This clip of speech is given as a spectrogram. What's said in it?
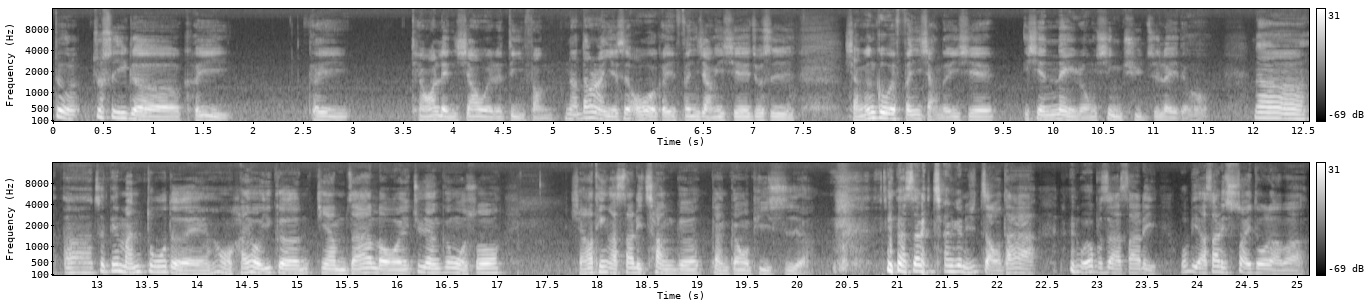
对我就是一个可以可以调换脸消维的地方。那当然也是偶尔可以分享一些就是。想跟各位分享的一些一些内容、兴趣之类的哦。那啊、呃，这边蛮多的诶。哦，还有一个听不着楼诶，居然跟我说想要听阿萨利唱歌，干干我屁事啊！听 阿萨利唱歌，你去找他啊！我又不是阿萨利，我比阿萨利帅多了，好不好？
